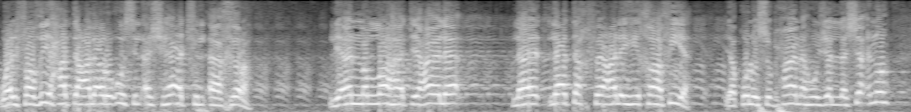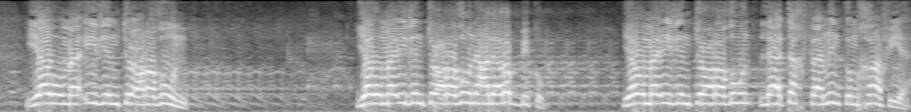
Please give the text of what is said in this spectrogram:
والفضيحة على رؤوس الأشهاد في الآخرة. لأن الله تعالى لا, لا تخفى عليه خافية. يقول سبحانه جل شأنه يومئذ تعرضون. يومئذ تعرضون على ربكم. يومئذ تعرضون لا تخفى منكم خافية.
